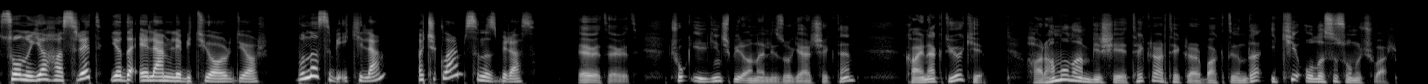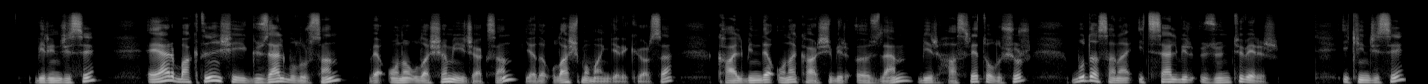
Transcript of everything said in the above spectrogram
Sonu ya hasret ya da elemle bitiyor diyor. Bu nasıl bir ikilem? Açıklar mısınız biraz? Evet evet. Çok ilginç bir analiz o gerçekten. Kaynak diyor ki, haram olan bir şeye tekrar tekrar baktığında iki olası sonuç var. Birincisi, eğer baktığın şeyi güzel bulursan ve ona ulaşamayacaksan ya da ulaşmaman gerekiyorsa, kalbinde ona karşı bir özlem, bir hasret oluşur, bu da sana içsel bir üzüntü verir. İkincisi,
